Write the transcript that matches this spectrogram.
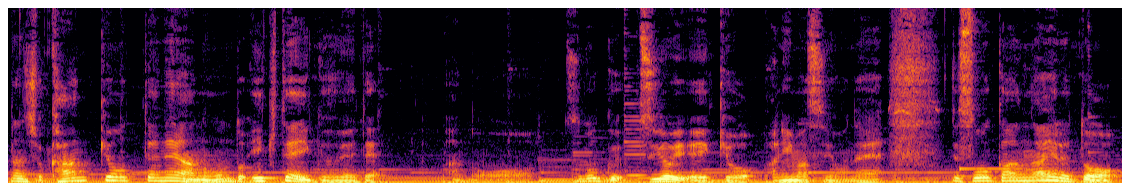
何でしょう環境ってねあの本当生きていく上であのすごく強い影響ありますよね。でそう考えると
